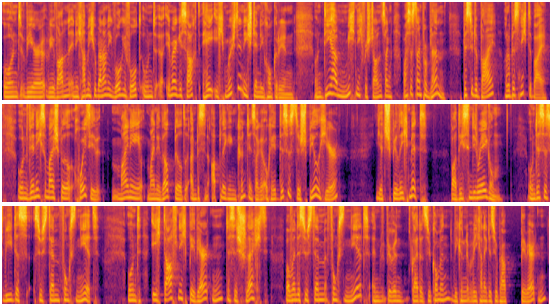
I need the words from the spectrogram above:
Und wir, wir waren, und ich habe mich überhaupt nicht wohlgefühlt und äh, immer gesagt, hey, ich möchte nicht ständig konkurrieren. Und die haben mich nicht verstanden und sagen, was ist dein Problem? Bist du dabei oder bist nicht dabei? Und wenn ich zum Beispiel heute meine, meine Weltbild ein bisschen ablegen könnte und sage, okay, das ist das Spiel hier, jetzt spiele ich mit, weil dies sind die Regeln. Und das ist, wie das System funktioniert. Und ich darf nicht bewerten, das ist schlecht, weil wenn das System funktioniert, und wir werden gleich dazu kommen, wie, können, wie kann ich das überhaupt bewerten,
